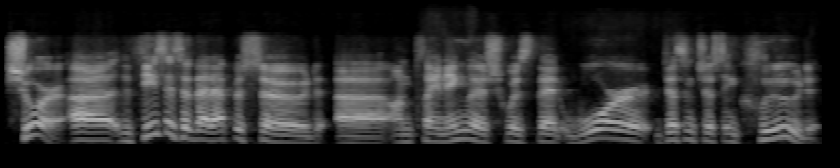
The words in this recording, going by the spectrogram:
Sure. Uh, the thesis of that episode uh, on plain English was that war doesn't just include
